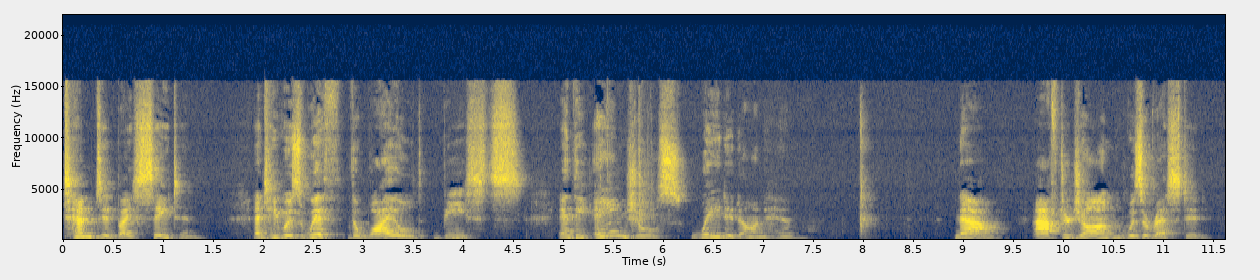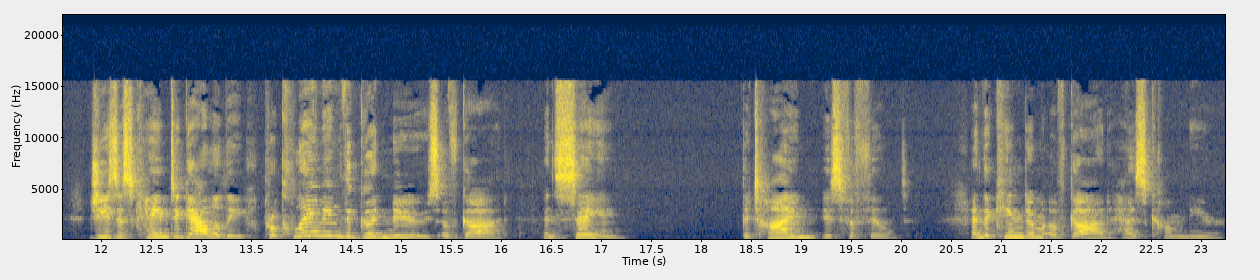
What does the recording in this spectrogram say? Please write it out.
tempted by Satan, and he was with the wild beasts, and the angels waited on him. Now, after John was arrested, Jesus came to Galilee, proclaiming the good news of God and saying, The time is fulfilled and the kingdom of God has come near.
